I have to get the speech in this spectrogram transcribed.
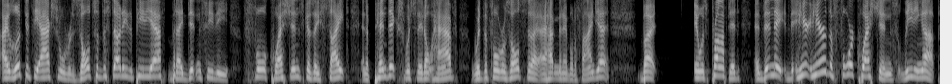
I looked at the actual results of the study, the PDF, but I didn't see the full questions because they cite an appendix which they don't have with the full results that I, I haven't been able to find yet. But it was prompted, and then they here here are the four questions leading up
